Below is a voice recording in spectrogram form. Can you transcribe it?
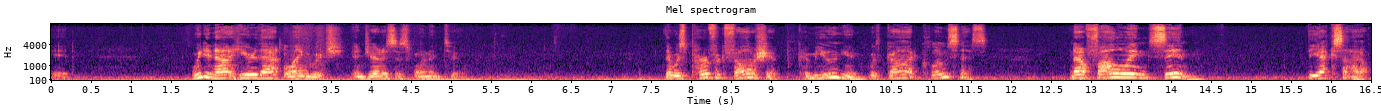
hid. We did not hear that language in Genesis 1 and 2. There was perfect fellowship, communion with God, closeness. Now, following sin, the exile,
